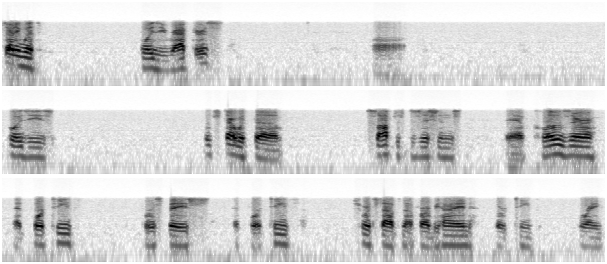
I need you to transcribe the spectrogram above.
Starting with Boise Raptors. Uh, Boise's let's start with the softest positions. They have closer at 14th, first base at 14th, shortstop's not far behind, 13th ranked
